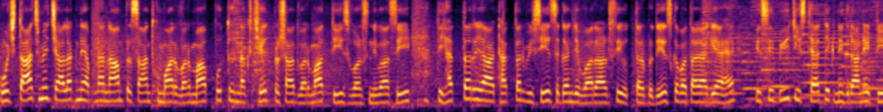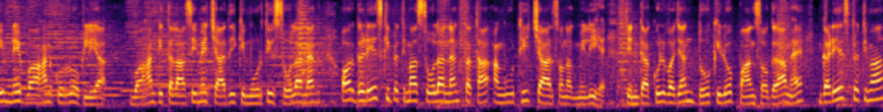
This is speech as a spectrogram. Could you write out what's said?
पूछताछ में चालक ने अपना नाम प्रशांत कुमार वर्मा, पुत्र नक्षेत्र प्रसाद वर्मा 30 वर्ष निवासी, तिहत्तर या अठहत्तर विशेषगंज, वाराणसी, उत्तर प्रदेश का बताया गया है। इसी बीच स्थैतिक निगरानी टीम ने वाहन को रोक लिया। वाहन की तलाशी में चांदी की मूर्ति 16 नग और गणेश की प्रतिमा 16 नग तथा अंगूठी 400 नग मिली है, जिनका कुल वज़न 2 किलो 500 ग्राम है। गणेश प्रतिमा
